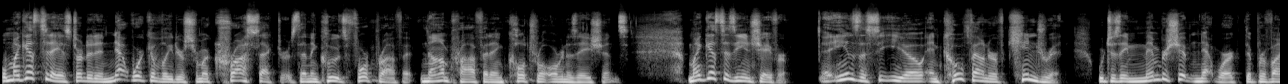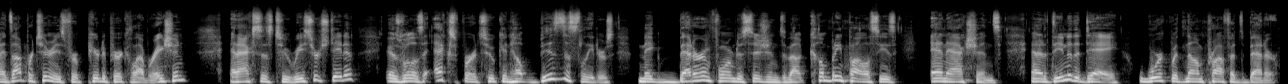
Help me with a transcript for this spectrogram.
Well, my guest today has started a network of leaders from across sectors that includes for profit, nonprofit, and cultural organizations. My guest is Ian Schafer. Ian's the CEO and co founder of Kindred, which is a membership network that provides opportunities for peer to peer collaboration and access to research data, as well as experts who can help business leaders make better informed decisions about company policies and actions. And at the end of the day, work with nonprofits better.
